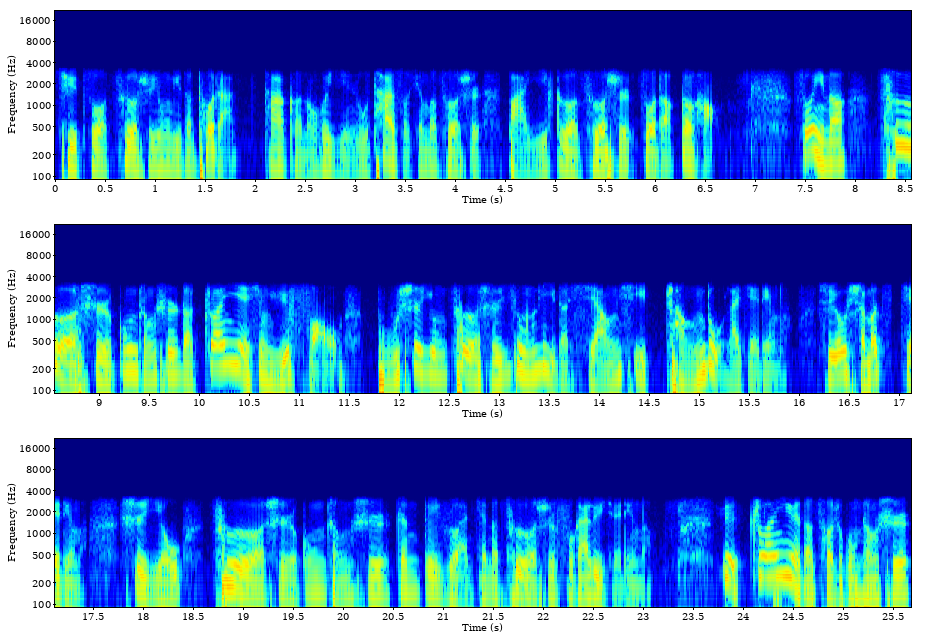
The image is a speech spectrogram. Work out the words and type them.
去做测试用例的拓展，他可能会引入探索性的测试，把一个测试做得更好。所以呢，测试工程师的专业性与否，不是用测试用例的详细程度来界定的，是由什么界定的？是由测试工程师针对软件的测试覆盖率决定的，越专业的测试工程师，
